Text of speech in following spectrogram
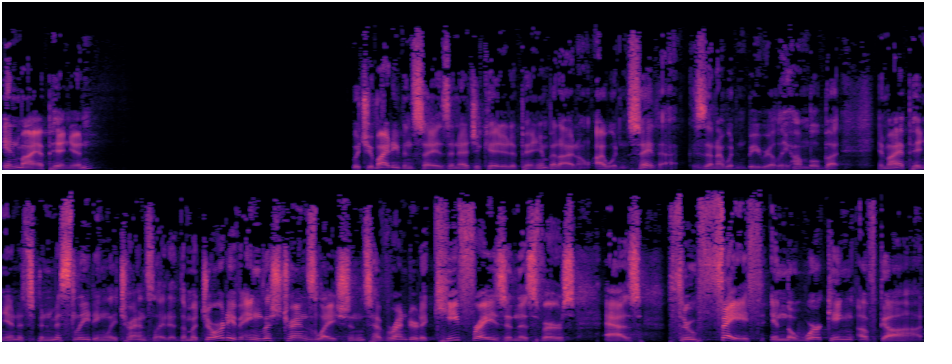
in my opinion, which you might even say is an educated opinion, but I don't I wouldn't say that because then I wouldn't be really humble, but in my opinion it's been misleadingly translated. The majority of English translations have rendered a key phrase in this verse as through faith in the working of God.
